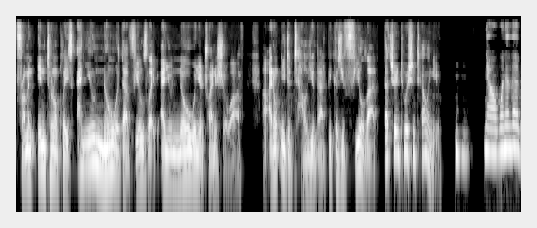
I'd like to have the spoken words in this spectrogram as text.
from an internal place. And you know what that feels like. And you know when you're trying to show off. Uh, I don't need to tell you that because you feel that. That's your intuition telling you. Mm-hmm. Now, one of the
